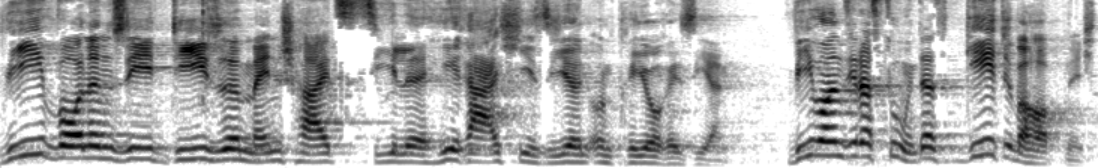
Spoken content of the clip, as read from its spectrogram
Wie wollen Sie diese Menschheitsziele hierarchisieren und priorisieren? Wie wollen Sie das tun? Das geht überhaupt nicht.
